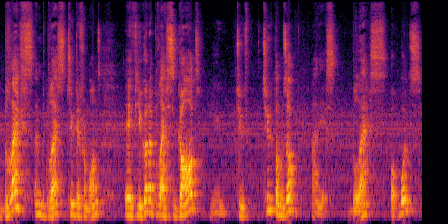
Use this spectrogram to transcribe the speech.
Bless and bless, two different ones. If you're going to bless God, you two two thumbs up, and it's bless upwards.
